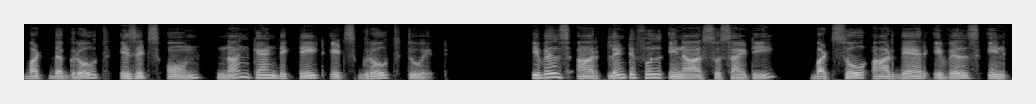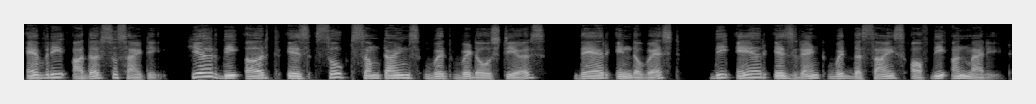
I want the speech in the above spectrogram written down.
but the growth is its own, none can dictate its growth to it. Evils are plentiful in our society, but so are there evils in every other society. Here the earth is soaked sometimes with widow's tears, there in the west, the air is rent with the sighs of the unmarried.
